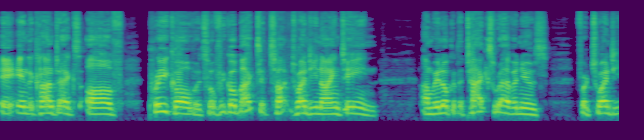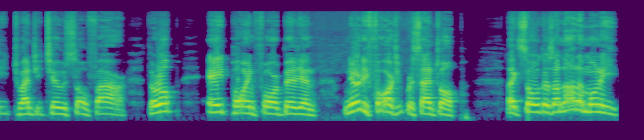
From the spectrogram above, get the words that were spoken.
in the context of pre-COVID. So if we go back to t- 2019 and we look at the tax revenues for 2022 so far, they're up 8.4 billion, nearly 40% up. Like so there's a lot of money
